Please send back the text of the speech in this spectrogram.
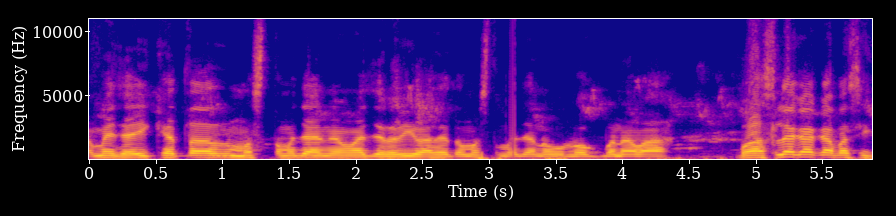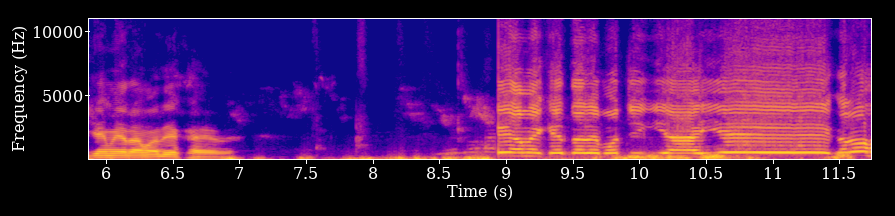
અમે જઈ ખેતર મસ્ત મજાનો આજે રવિવાર છે તો મસ્ત મજાનો વ્લોગ બનાવવા બસ લે કાકા પછી કેમેરામાં દેખાય હવે એ અમે ખેતરે પહોંચી ગયા યે કરો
